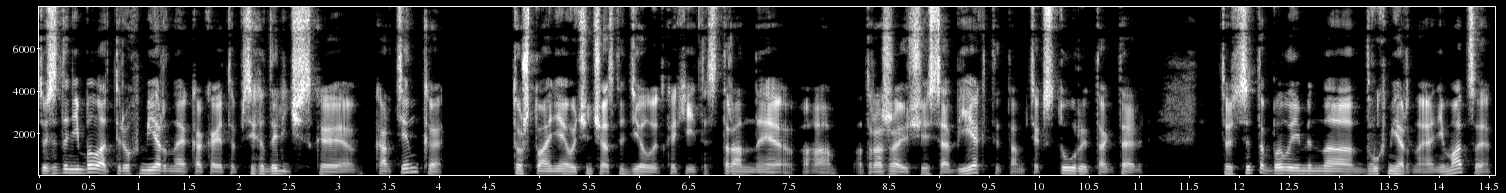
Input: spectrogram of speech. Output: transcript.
То есть это не была трехмерная какая-то психоделическая картинка, то, что они очень часто делают, какие-то странные а, отражающиеся объекты, там текстуры и так далее. То есть это была именно двухмерная анимация,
